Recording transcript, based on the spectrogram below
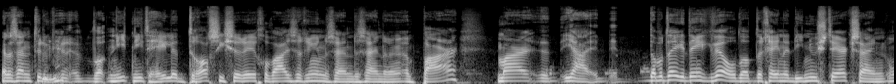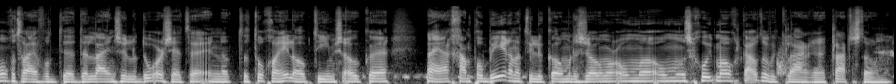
Ja, er zijn natuurlijk mhm. wat niet, niet hele drastische regelwijzigingen. Er zijn er, zijn er een paar. Maar eh, ja, dat betekent denk ik wel dat degenen die nu sterk zijn, ongetwijfeld de, de lijn zullen doorzetten. En dat er toch een hele hoop teams ook uh, nou ja, gaan proberen natuurlijk komende zomer om, uh, om een zo goed mogelijk auto weer klaar, klaar te stomen.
